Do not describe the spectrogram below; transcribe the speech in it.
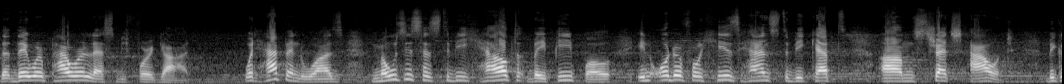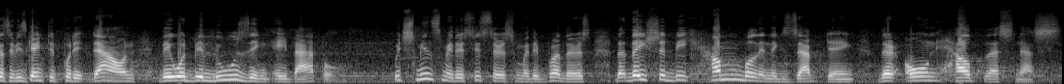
that they were powerless before God. What happened was Moses has to be helped by people in order for his hands to be kept um, stretched out. Because if he's going to put it down, they would be losing a battle. Which means, my dear sisters, my dear brothers, that they should be humble in accepting their own helplessness.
